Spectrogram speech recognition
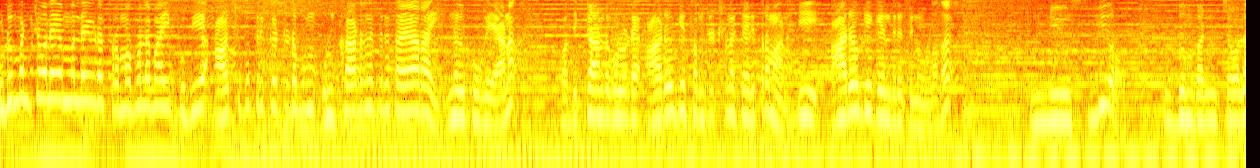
ഉടുമ്പൻചോല എം എൽ എയുടെ ശ്രമഫലമായി പുതിയ ആശുപത്രി കെട്ടിടവും ഉദ്ഘാടനത്തിന് തയ്യാറായി നിൽക്കുകയാണ്. പതിറ്റാണ്ടുകളുടെ ആരോഗ്യ സംരക്ഷണ ചരിത്രമാണ് ഈ ആരോഗ്യ കേന്ദ്രത്തിനുള്ളത്. ന്യൂസ് ബ്യൂറോ ഉടുമ്പൻചോല.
